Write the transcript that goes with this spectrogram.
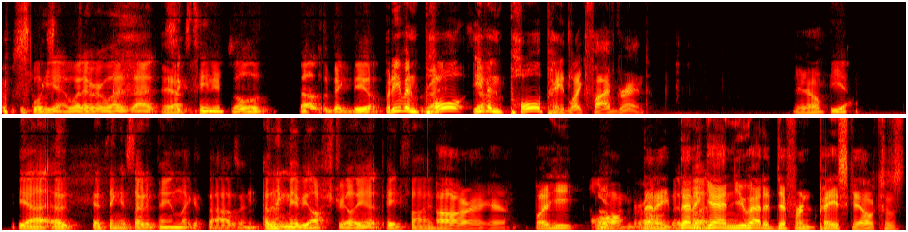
Well, yeah, whatever it was at Yeah. 16 years old, that was a big deal. but even Right, Pole, so- even Pole paid like five grand. You know, yeah, I, I think it started paying like a thousand. I think maybe Australia paid five. Oh, all right, yeah. But he, well, then, he- it, then again, you had a different pay scale because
